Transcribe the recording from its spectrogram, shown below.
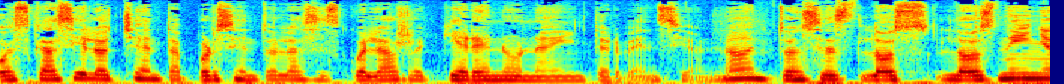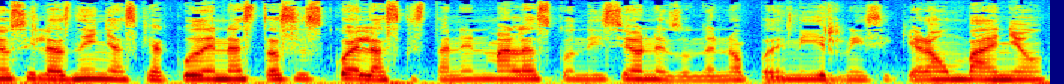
pues casi el 80% de las escuelas requieren una intervención, ¿no? Entonces, los, los niños y las niñas que acuden a estas escuelas que están en malas condiciones, donde no pueden ir ni siquiera a un baño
